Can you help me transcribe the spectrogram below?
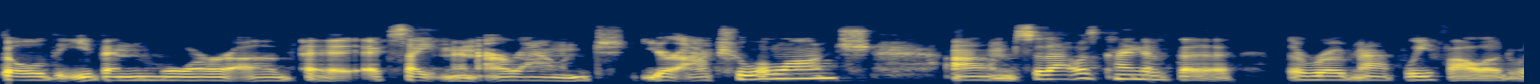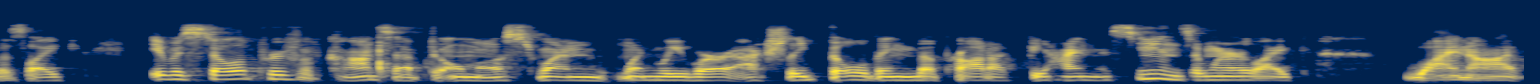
build even more of uh, excitement around your actual launch. Um, so that was kind of the the roadmap we followed. Was like it was still a proof of concept almost when when we were actually building the product behind the scenes, and we were like, why not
